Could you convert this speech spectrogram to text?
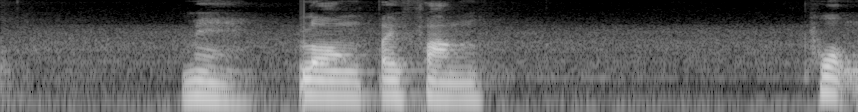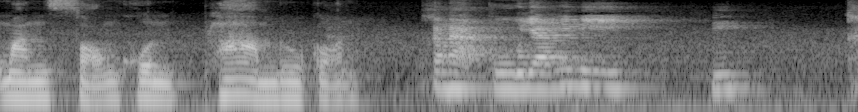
ดแม่ลองไปฟัง พวกมันสองคนพร่ามดูก่อน ขนาดกูยังไม่มีข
